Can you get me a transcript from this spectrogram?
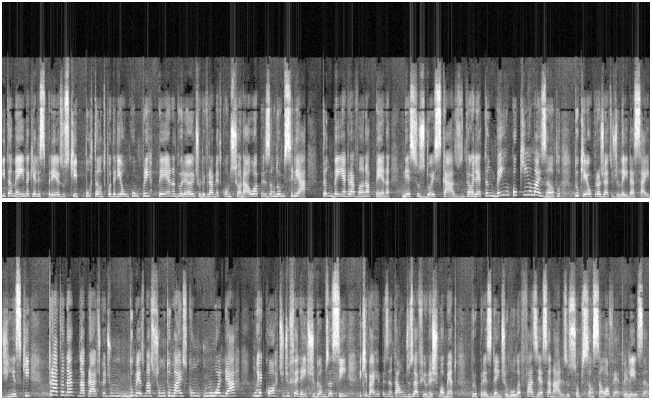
e também daqueles presos que, portanto, poderiam cumprir pena durante o livramento condicional ou a prisão domiciliar, também agravando a pena nesses dois casos. Então, ele é também um pouquinho mais amplo do que o projeto de lei das saidinhas, que trata, né, na prática, de um, do mesmo assunto, mas com um olhar, um recorte diferente, digamos assim, e que vai representar um desafio neste momento para o presidente Lula fazer essa análise sobre sanção ao veto. Elisa.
